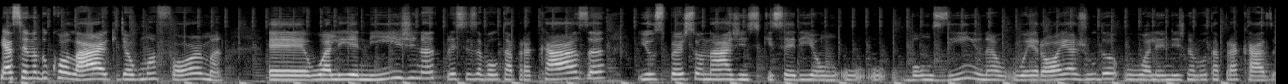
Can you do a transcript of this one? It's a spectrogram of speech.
E a cena do colar, que de alguma forma é, o alienígena precisa voltar pra casa e os personagens que seriam o, o- bonzinho, né? O herói ajuda o alienígena a voltar pra casa.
